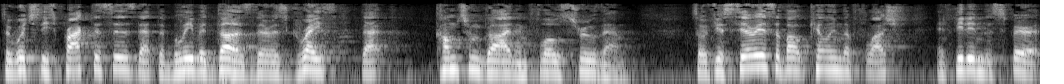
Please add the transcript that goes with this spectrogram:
through which these practices that the believer does, there is grace that comes from God and flows through them. So if you're serious about killing the flesh and feeding the spirit,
